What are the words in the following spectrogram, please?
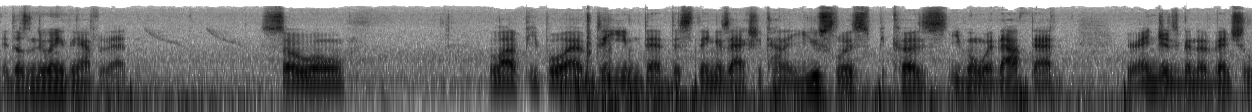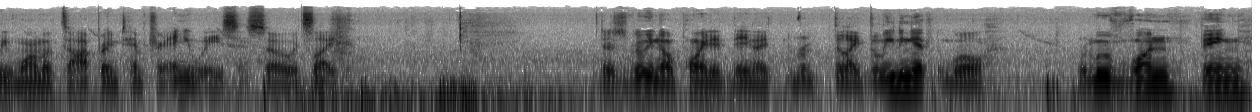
It doesn't do anything after that. So a lot of people have deemed that this thing is actually kind of useless because even without that, your engine's going to eventually warm up to operating temperature anyways. So it's like there's really no point in, in like like deleting it will remove one thing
